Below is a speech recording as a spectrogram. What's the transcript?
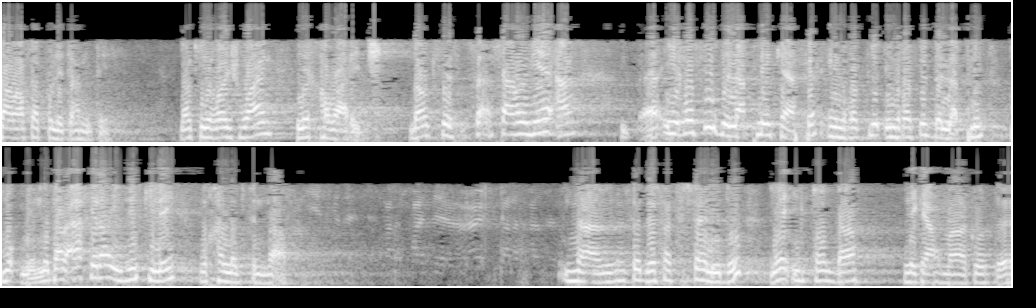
dans l'enfer pour l'éternité. Donc ils rejoignent les Khawarij. Donc ça, revient à, euh, refusent de l'appeler kafir, et refusent, ils refusent de l'appeler mu'min. Mais dans l'akhira, ils disent qu'il est mukhallad finnar. Non, ils essaient de satisfaire les deux, mais ils tombent dans l'égarement à cause de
